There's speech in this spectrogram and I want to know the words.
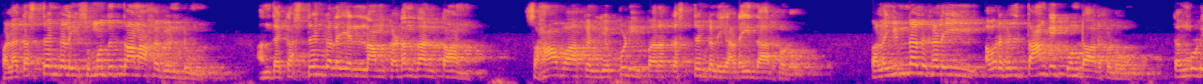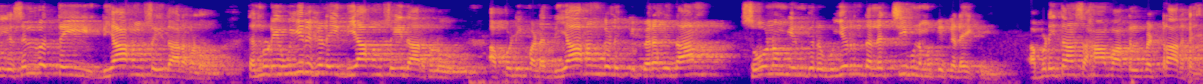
பல கஷ்டங்களை சுமந்துத்தான் ஆக வேண்டும். அந்த கஷ்டங்களை எல்லாம் கடந்தால்தான் சஹாபாக்கள் எப்படி பல கஷ்டங்களை அடைந்தார்களோ பல இன்னல்களை அவர்கள் தாங்கிக் கொண்டார்களோ தங்களுடைய செல்வத்தை தியாகம் செய்தார்களோ தங்களுடைய உயிர்களை தியாகம் செய்தார்களோ? அப்படி பல தியாகங்களுக்கு பிறகுதான் சோனம் என்கிற உயர்ந்த லட்சியம் நமக்கு கிடைக்கும். அப்படித்தான் சஹாபாக்கள் பெற்றார்கள்.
